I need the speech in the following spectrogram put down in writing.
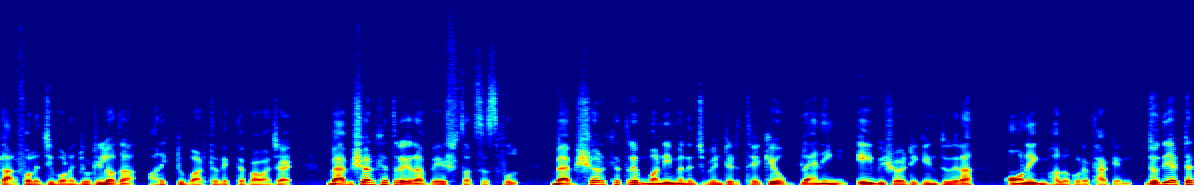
তার ফলে জীবনে জটিলতা আরেকটু বাড়তে দেখতে পাওয়া যায়। ব্যবসার ক্ষেত্রে এরা বেশ সাকসেসফুল ব্যবসার ক্ষেত্রে মানি ম্যানেজমেন্টের থেকেও প্ল্যানিং এই বিষয়টি কিন্তু এরা অনেক ভালো করে থাকেন। যদি একটা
